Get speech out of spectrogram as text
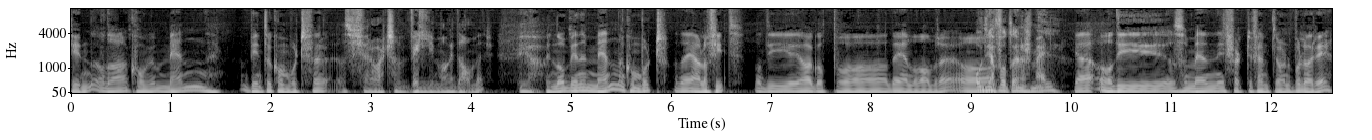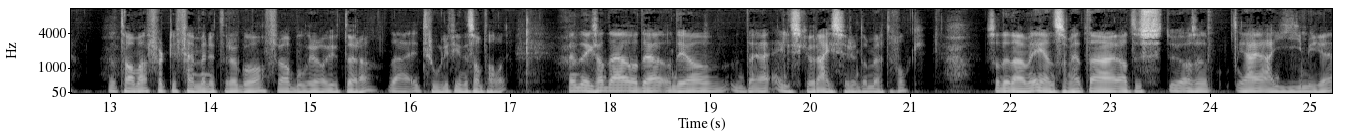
tiden, og da kom jo menn begynte å komme bort før. Altså, før har det vært så veldig mange damer. Ja. Men nå begynner menn å komme bort, og det er jævla fint. Og de har gått på det ene og det andre. Og, Og de har fått en smell. ja, og de, altså menn i 40-50-årene på Lorry. Det tar meg 45 minutter å gå fra bordet og ut døra. Det er utrolig fine samtaler. Men ikke sant? Det er, og det, og det, og det, jeg elsker å reise rundt og møte folk. Så det der med ensomhet er at du, altså, jeg, jeg gir mye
